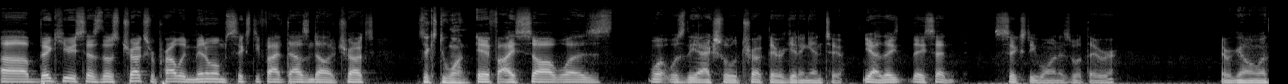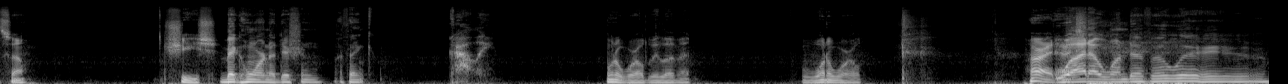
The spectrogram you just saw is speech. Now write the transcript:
Uh, Big Huey says those trucks were probably minimum sixty-five thousand dollar trucks. 61. If I saw was what was the actual truck they were getting into. Yeah, they they said sixty-one is what they were they were going with. So, sheesh, Bighorn edition, I think. golly, what a world we live in. What a world. All right. What a wonderful world.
